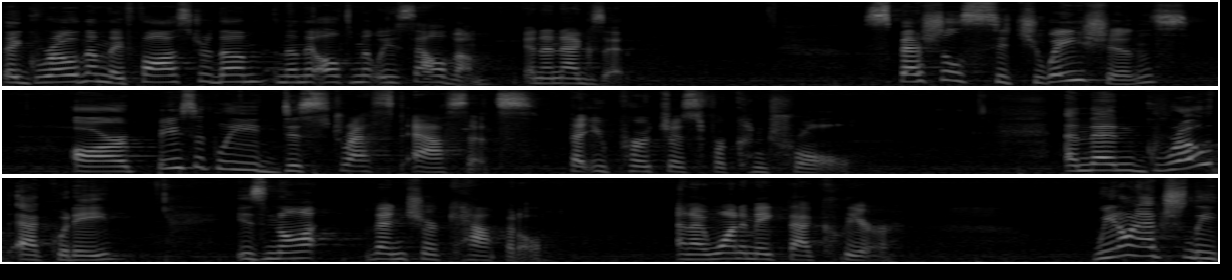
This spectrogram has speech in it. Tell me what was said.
They grow them, they foster them, and then they ultimately sell them in an exit. Special situations are basically distressed assets that you purchase for control. And then growth equity is not venture capital. And I want to make that clear. We don't actually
